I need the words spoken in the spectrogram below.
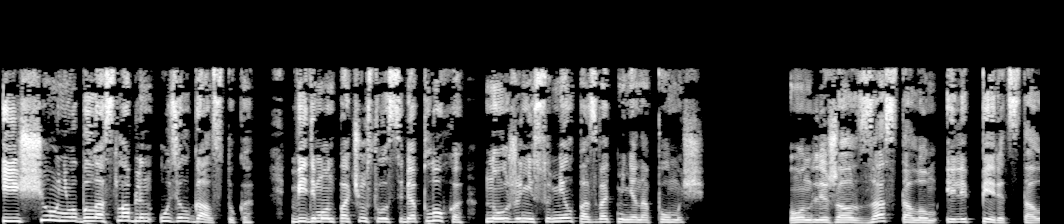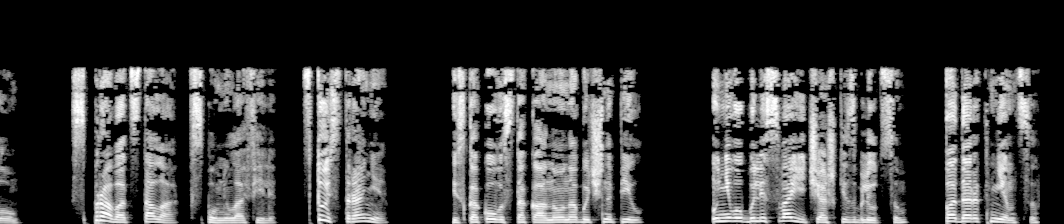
«И еще у него был ослаблен узел галстука. Видимо, он почувствовал себя плохо, но уже не сумел позвать меня на помощь». «Он лежал за столом или перед столом?» «Справа от стола», — вспомнила Офелия. «В той стороне». «Из какого стакана он обычно пил?» «У него были свои чашки с блюдцем. Подарок немцев,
